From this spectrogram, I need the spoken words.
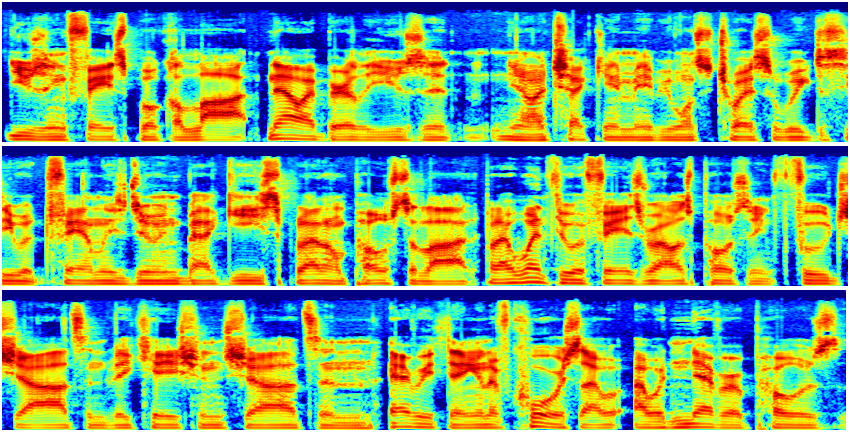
using Facebook a lot. Now I barely use it. You know, I check in maybe once or twice a week to see what family's doing back east, but I don't post a lot. But I went through a phase where I was posting food shots and vacation shots and everything. And of course, I, w- I would never post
